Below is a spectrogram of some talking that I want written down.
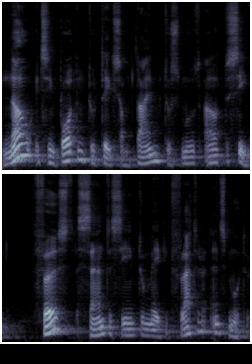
Now it's important to take some time to smooth out the seam. First, sand the seam to make it flatter and smoother.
